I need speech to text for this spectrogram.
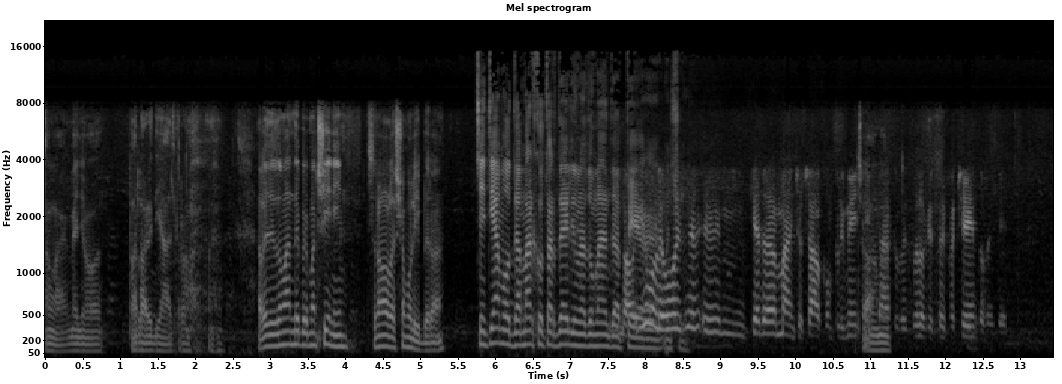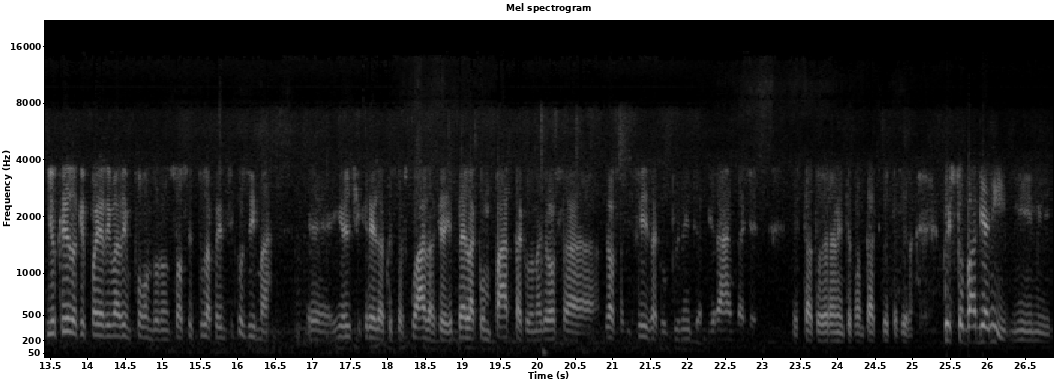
ma no, è meglio parlare di altro. Avete domande per Mancini? Se no lo lasciamo libero. Eh? Sentiamo da Marco Tardelli una domanda No, per io volevo Mancini. ehm, chiedere al Mancio, ciao, complimenti Ciao, intanto per quello che stai facendo, perché io credo che puoi arrivare in fondo, non so se tu la pensi così, ma eh, io ci credo a questa squadra che è bella compatta, con una grossa, grossa difesa, complimenti a Miranda che è stato veramente fantastico stasera. Questo Babiani mi, mi-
